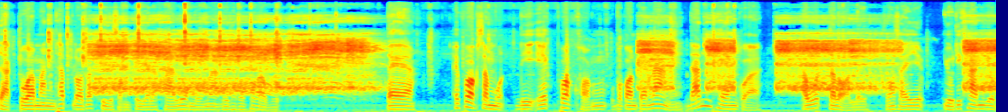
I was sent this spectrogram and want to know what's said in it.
จากตัวมันถ้ารอสักปีสองปีราคาร่วงลงมากโดยเฉพาะพวกอาวุธ แต่ไอ้พวกสมุด DX พวกของอุปกรณ์แปลงร่างเนี่ยดันแพงกว่าอาวุธตลอดเลยสงสัยอยู่ที่ค่านิยม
